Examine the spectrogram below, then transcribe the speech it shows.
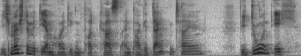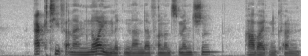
Ich möchte mit dir im heutigen Podcast ein paar Gedanken teilen, wie du und ich aktiv an einem neuen Miteinander von uns Menschen arbeiten können.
